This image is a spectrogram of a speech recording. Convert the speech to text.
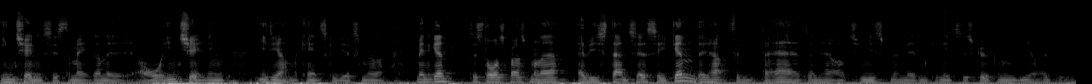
indtjeningssystematerne og indtjeningen i de amerikanske virksomheder. Men igen, det store spørgsmål er, er vi i stand til at se igennem det her, fordi der er den her optimisme med den kinesiske økonomi i øjeblikket.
